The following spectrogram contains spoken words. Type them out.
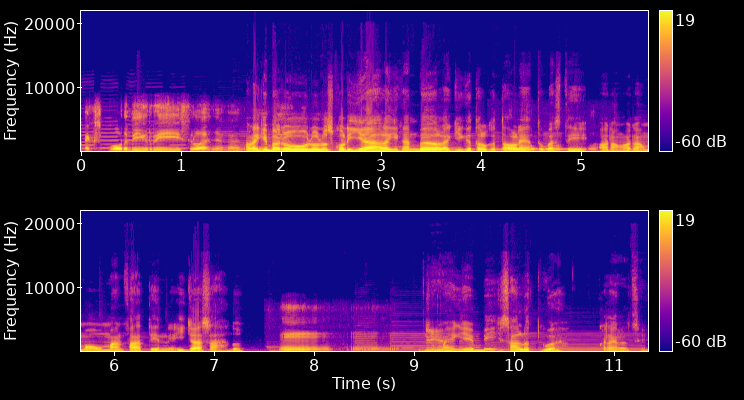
eksplor diri istilahnya kan Apalagi baru lulus kuliah lagi kan, Be. Lagi getol-getolnya tuh Betul, pasti orang-orang mau manfaatin ijazah tuh. hmm, hmm. Cuma Iya, ya Gebi, salut gua. Keren. salut sih.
